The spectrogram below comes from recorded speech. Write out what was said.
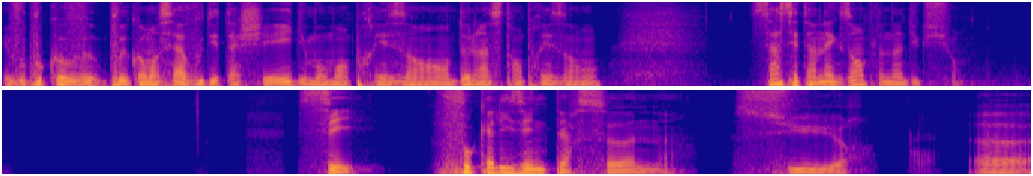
Et vous pouvez commencer à vous détacher du moment présent, de l'instant présent. Ça, c'est un exemple d'induction. C'est focaliser une personne sur... euh,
